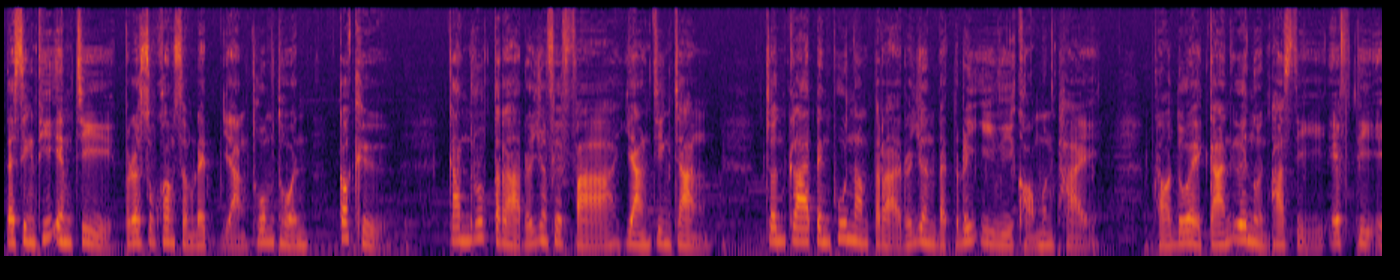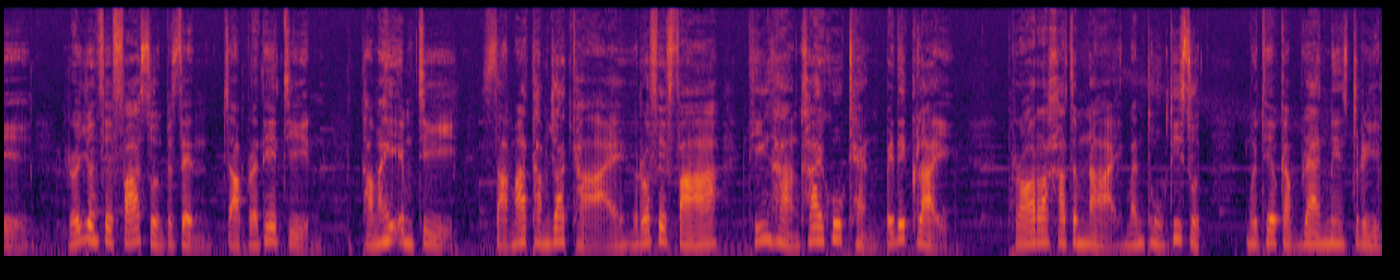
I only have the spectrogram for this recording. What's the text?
แต่สิ่งที่ MG ประสบความสำเร็จอย่างท่วมท้นก็คือ การรุกตลาดรถยนต์ไฟฟ้าอย่างจริงจัง จนกลายเป็นผู้นำตลาดรถยนต์แบตเตอรี่ EV ของเมืองไทย เพราะด้วยการเอื้อหนุนภาษี FTA รถยนต์ไฟฟ้า 0%จากประเทศจีนทำให้ MG สามารถทำยอดขายรถไฟฟ้าทิ้งห่างค่ายคู่แข่งไปได้ไกล เพราะราคาจำหน่ายมันถูกที่สุดเมื่อเทียบกับแบรนด์เมนสตรีม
